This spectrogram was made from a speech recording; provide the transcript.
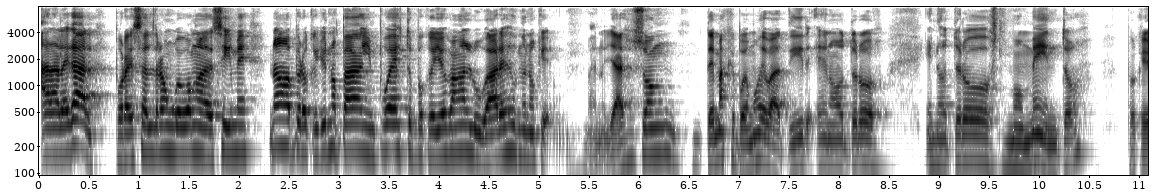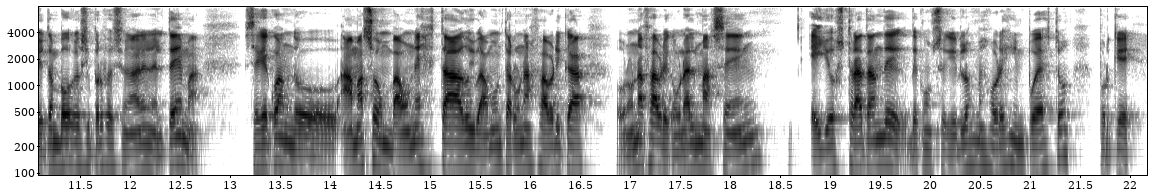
a la legal. Por ahí saldrá un huevón a decirme, no, pero que ellos no pagan impuestos porque ellos van a lugares donde no quieren. Bueno, ya esos son temas que podemos debatir en otros, en otros momentos, porque yo tampoco soy profesional en el tema. Sé que cuando Amazon va a un estado y va a montar una fábrica, o no una fábrica, un almacén, ellos tratan de, de conseguir los mejores impuestos porque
